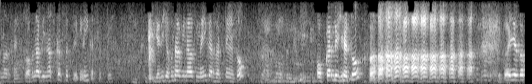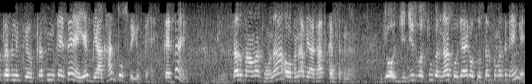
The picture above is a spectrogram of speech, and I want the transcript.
समर्थ है तो अपना विनाश कर सकते कि नहीं कर सकते? यदि अपना विनाश नहीं कर सकते हैं तो? और कर लीजिए तो? तो ये सब प्रश्न प्रश्न कैसे हैं? ये व्याघात दोष से युक्त है। कैसा है? सर्व सामर्थ होना और अपना व्याघात कर सकना। जो जिस वस्तु का नाश हो जाएगा उसको सर्व समर्थ कहेंगे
